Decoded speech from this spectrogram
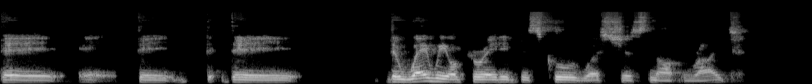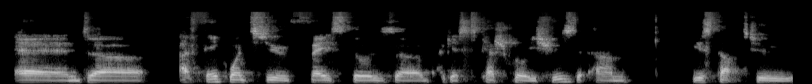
they, they, the the way we operated the school was just not right and uh, i think once you face those uh, i guess cash flow issues um, you start to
